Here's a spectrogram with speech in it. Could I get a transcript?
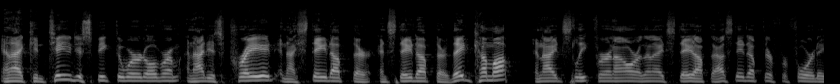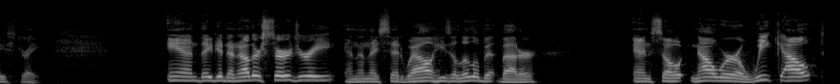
And I continued to speak the word over him. And I just prayed and I stayed up there and stayed up there. They'd come up and I'd sleep for an hour and then I'd stay up there. I stayed up there for four days straight. And they did another surgery, and then they said, well, he's a little bit better. And so now we're a week out,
